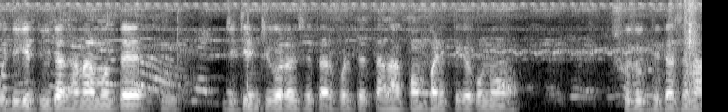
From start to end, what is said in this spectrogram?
ওইদিকে দুইটা থানার মধ্যে জিটি এন্ট্রি করা হয়েছে তারপরে দিয়ে তারা কোম্পানির থেকে কোনো সুযোগ দিতেছে না।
